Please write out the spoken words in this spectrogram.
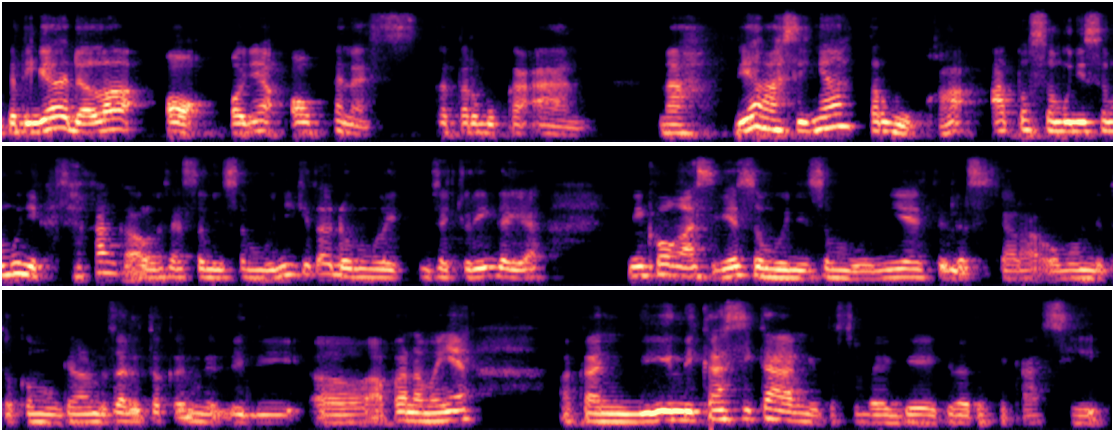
yang ketiga adalah O, O-nya openness, keterbukaan. Nah, dia ngasihnya terbuka atau sembunyi-sembunyi. Kan kalau saya sembunyi-sembunyi, kita udah mulai bisa curiga ya. Ini kok ngasihnya sembunyi-sembunyi, ya, tidak secara umum gitu. Kemungkinan besar itu akan jadi uh, apa namanya akan diindikasikan gitu sebagai gratifikasi.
